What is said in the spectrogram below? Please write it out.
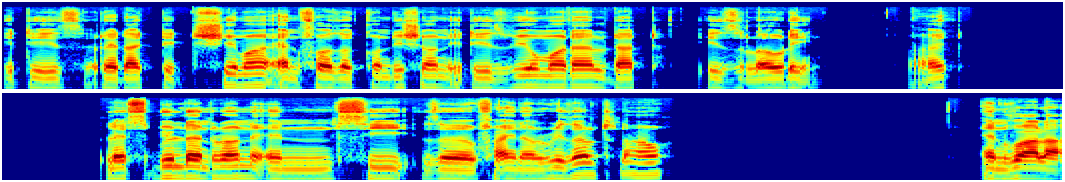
it is redacted shimmer and for the condition it is view model that is loading right? Let's build and run and see the final result now. And voila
